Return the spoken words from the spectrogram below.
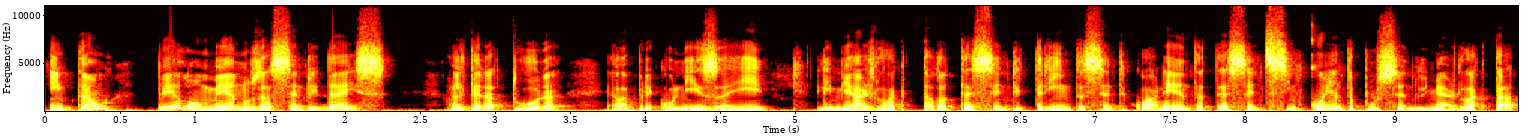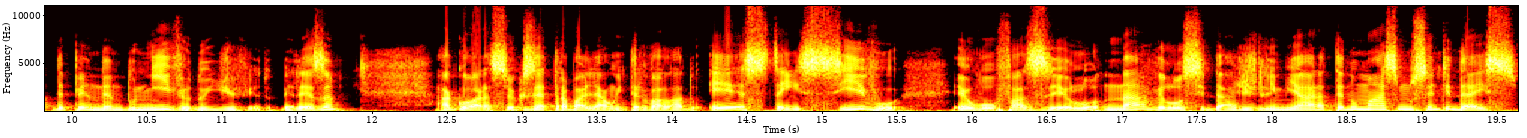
Então, pelo menos a 110. A literatura, ela preconiza aí limiar de lactato até 130, 140, até 150% do limiar de lactato, dependendo do nível do indivíduo, beleza? Agora, se eu quiser trabalhar um intervalado extensivo, eu vou fazê-lo na velocidade de limiar até no máximo 110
